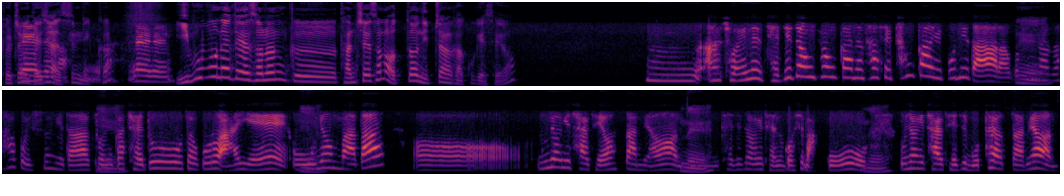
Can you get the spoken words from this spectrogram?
결정이 네네, 되지 않습니까? 네네. 이 부분에 대해서는 그 단체에서는 어떤 입장을 갖고 계세요? 음, 아, 저희는 재지정 평가는 사실 평가일 뿐이다라고 네. 생각을 하고 있습니다. 그러니까 네. 제도적으로 아예 네. 5년마다 어, 운영이 잘 되었다면 네. 음, 재지정이 되는 것이 맞고 네. 운영이 잘 되지 못하였다면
